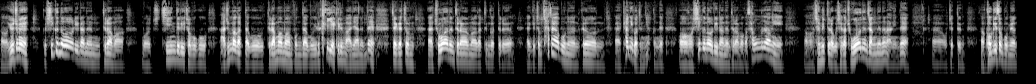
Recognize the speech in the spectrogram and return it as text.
어, 요즘에 그 시그널이라는 드라마 뭐 지인들이 저보고 아줌마 같다고 드라마만 본다고 이렇게 얘기를 많이 하는데 제가 좀 아, 좋아하는 드라마 같은 것들은 이렇게 좀 찾아보는 그런 아, 편이거든요. 근데 어 시그널이라는 드라마가 상당히 어 재밌더라고. 제가 좋아하는 장르는 아닌데 어 어쨌든 어 거기서 보면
